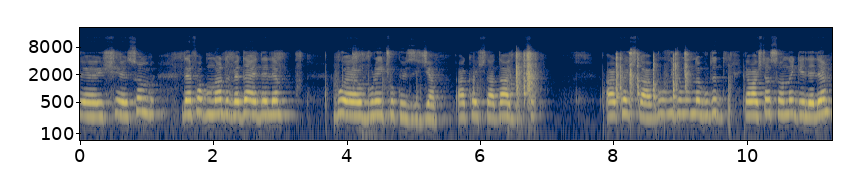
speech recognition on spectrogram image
e, şey, son defa bunları da veda edelim. Bu e, burayı çok özleyeceğim. Arkadaşlar daha gideceğim. Arkadaşlar bu videomuzun da burada yavaştan sonuna gelelim.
